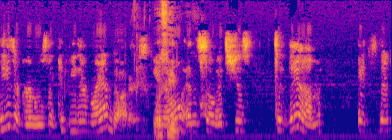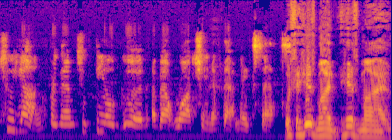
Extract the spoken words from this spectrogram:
these are girls that could be their granddaughters, you Well, see- know? And so it's just, to them, it's they're too young for them to feel good about watching, if that makes sense. Well, see, here's my here's my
